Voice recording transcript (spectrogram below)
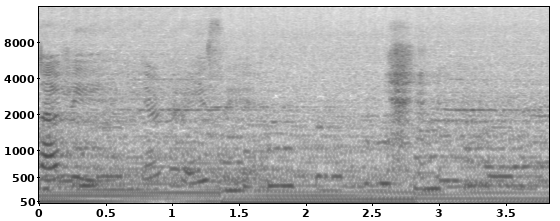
Lovey, you're crazy.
